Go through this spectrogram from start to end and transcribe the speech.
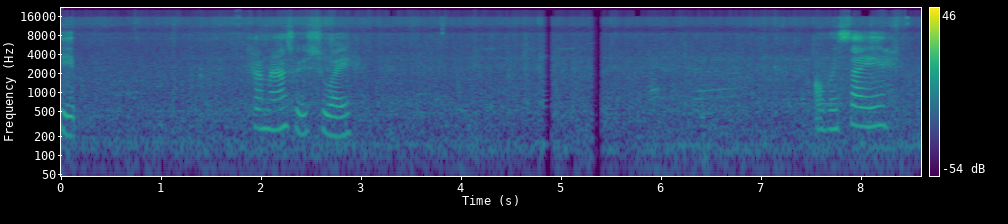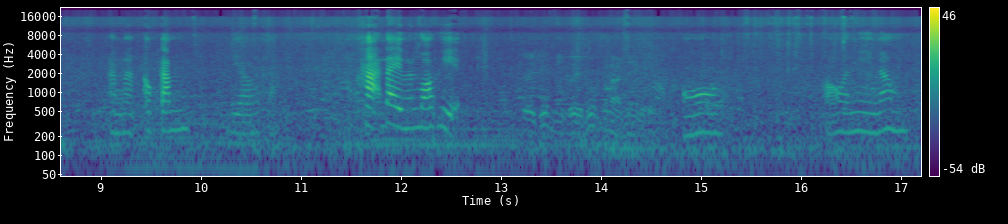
สิบคณะสวยๆ เอาไปใส่ อันนั้นเอากำเดียวจ้ะขาใดมันบอพี่เคยร่วมเคยร่วมขนาดนี้ก็ได้อ๋อเอาอันนี้น้ำ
